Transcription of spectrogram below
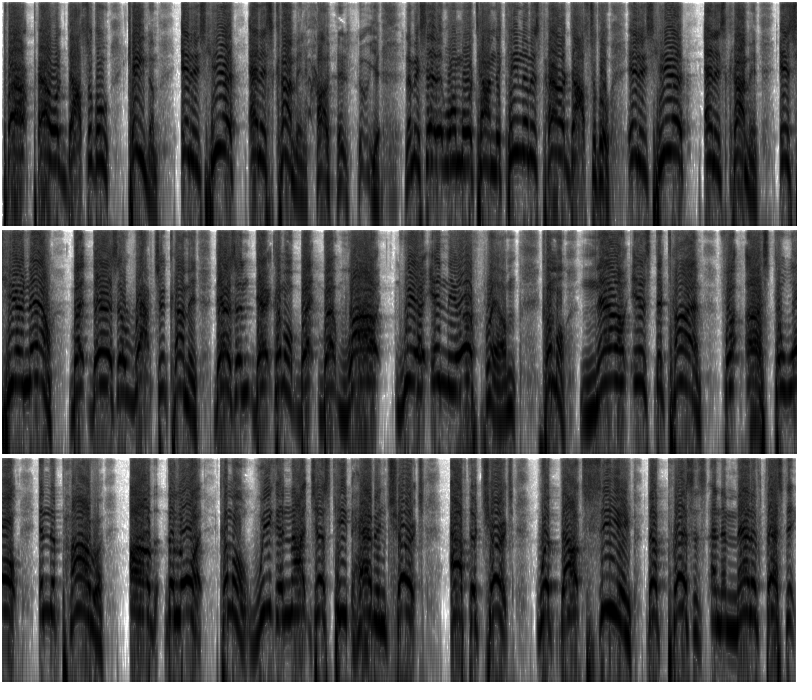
par- paradoxical kingdom. It is here and it's coming. Hallelujah. Let me say it one more time. The kingdom is paradoxical. It is here and it's coming. It's here now, but there's a rapture coming. There's a there, come on, but but while we are in the earth realm. Come on. Now is the time for us to walk in the power of the Lord. Come on. We cannot just keep having church after church without seeing the presence and the manifested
